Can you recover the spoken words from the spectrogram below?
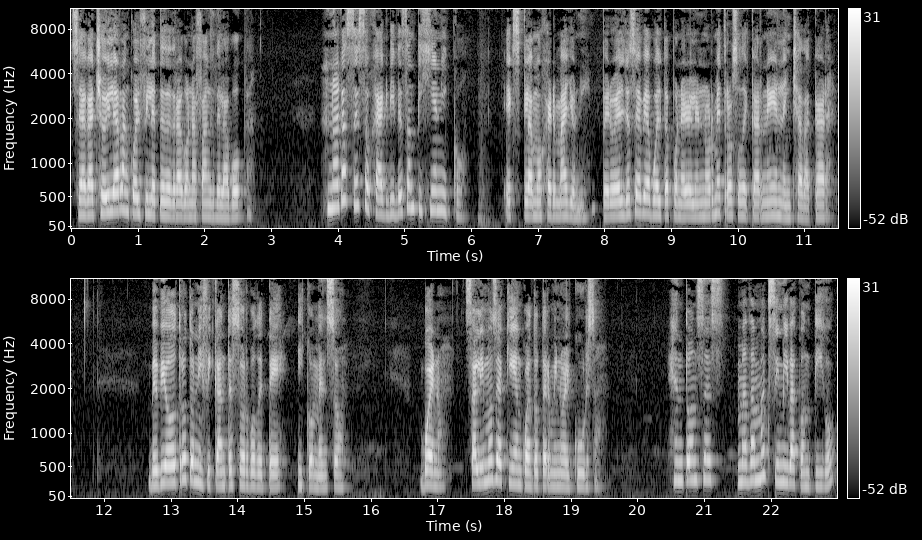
Se agachó y le arrancó el filete de dragón a Fang de la boca. No hagas eso, Hagrid, es antihigiénico, exclamó Hermione, pero él ya se había vuelto a poner el enorme trozo de carne en la hinchada cara. Bebió otro tonificante sorbo de té y comenzó. Bueno, salimos de aquí en cuanto terminó el curso. Entonces, ¿Madame Maxime iba contigo?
